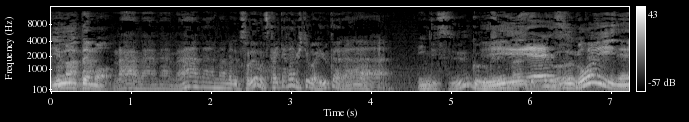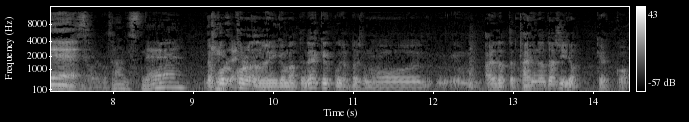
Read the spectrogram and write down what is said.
言うても。まあまあまあまあまあまあまあ、でもそれでも使いたがる人がいるから、いいんです。ええすい。ごいね。そういうことなんですね。でコロコロナの影響もあってね結構やっぱりそのあれだったら大変だったらしいよ結構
